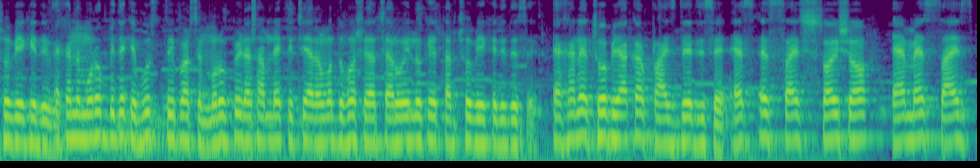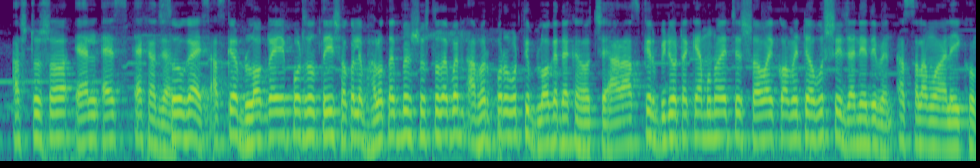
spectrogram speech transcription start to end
ছবি এঁকে দিবে। এখানে মুরব্বী দেখে বুঝতেই পারছেন মুরব্বীটা সামনে একটি চেয়ারের মধ্যে বসে আছে আর ওই লোকে তার ছবি এঁকে দিতেছে। এখানে ছবি আঁকার প্রাইস দিয়ে দিছে। এস এস সাইজ ছয়শো এম এস সাইজ আটশোশো এল এস এক হাজার। সো গাইস আজকের ব্লগটা এই পর্যন্তই। সকলে ভালো থাকবেন, সুস্থ থাকবেন। আবার পরবর্তী ব্লগে দেখা হচ্ছে। আর আজকের ভিডিওটা কেমন হয়েছে সবাই কমেন্টে অবশ্যই জানিয়ে দেবেন। আসসালামু আলাইকুম।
